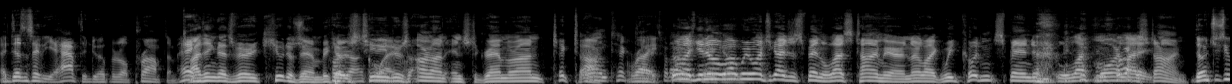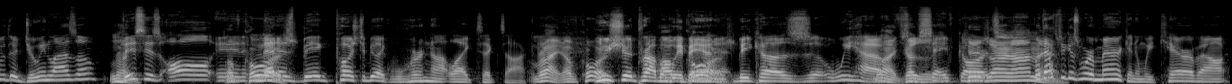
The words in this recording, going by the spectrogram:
It doesn't say that you have to do it, but it'll prompt them. Hey, I think that's very cute of them because teenagers quiet. aren't on Instagram; they're on TikTok. They're on TikTok. Right. That's what They're like, you know what? thinking. We want you guys to spend less time here, and they're like, we couldn't spend le- more or less time. Don't you see what they're doing, Lazo? This is all in Of course. Meta's big push to be like, we're not like TikTok. Right, of course. You should probably Of ban course. it because uh, we have Right, some 'cause safeguards. kids aren't on but there. that's because we're American and we care about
